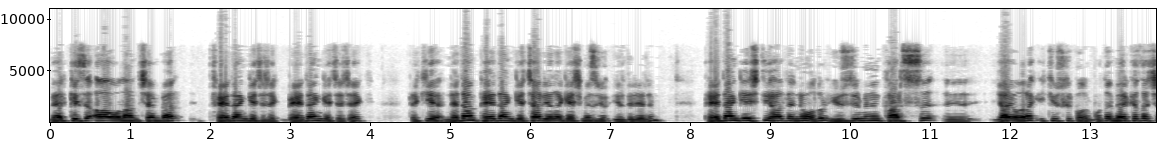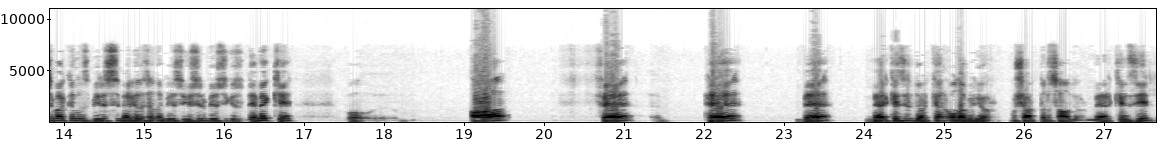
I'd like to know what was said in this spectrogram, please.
Merkezi A olan çember F'den geçecek, B'den geçecek. Peki neden P'den geçer ya da geçmez irdeleyelim. P'den geçtiği halde ne olur? 120'nin karşısı e, yay olarak 240 olur. Burada merkez açı bakınız birisi merkez açıdan birisi 120 birisi 200. Demek ki o A F P B merkezil dörtgen olabiliyor. Bu şartları sağlıyor. Merkezil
